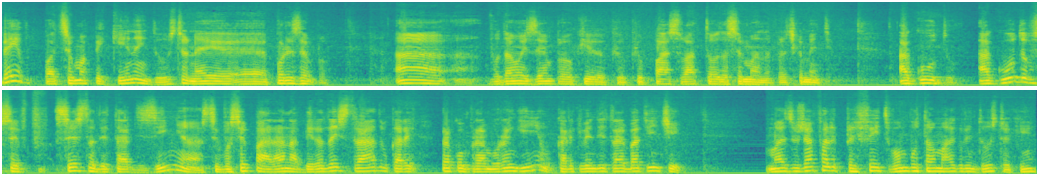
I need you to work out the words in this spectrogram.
Bem, pode ser uma pequena indústria, né? É, por exemplo, ah, vou dar um exemplo que, que, que eu passo lá toda semana, praticamente. Agudo. Agudo, você, sexta de tardezinha, se você parar na beira da estrada, o cara, para comprar moranguinho, o cara que vende de trás bate em ti. Mas eu já falei, prefeito, vamos botar uma agroindústria aqui.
